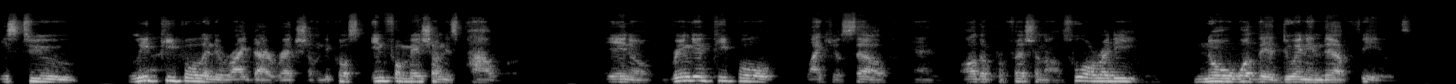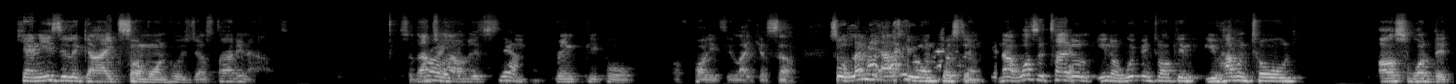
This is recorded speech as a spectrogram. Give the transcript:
is to lead people in the right direction because information is power. You know, bringing people like yourself and other professionals who already know what they're doing in their field can easily guide someone who's just starting out. So that's right. why I always yeah. you know, bring people of quality like yourself. So let me ask you one question. Now, what's the title? You know, we've been talking, you haven't told us what the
